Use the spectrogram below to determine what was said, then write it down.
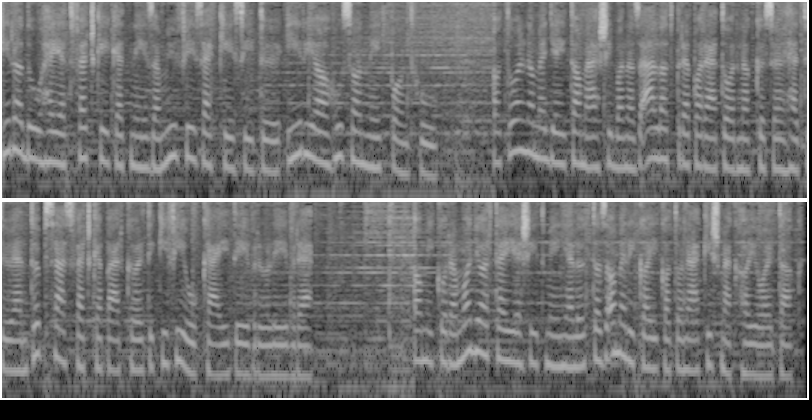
Híradó helyett fecskéket néz a műfészek készítő, írja a 24.hu. A Tolna megyei Tamásiban az állatpreparátornak köszönhetően több száz fecskepár költi ki fiókáit évről évre. Amikor a magyar teljesítmény előtt az amerikai katonák is meghajoltak.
